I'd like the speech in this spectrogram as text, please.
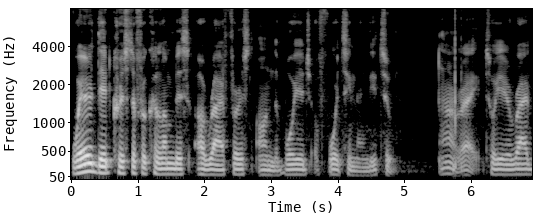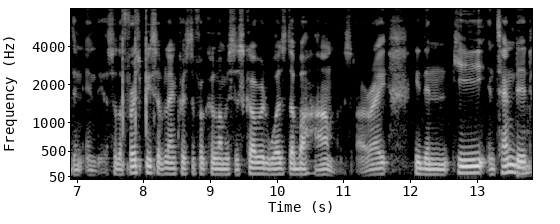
Where did Christopher Columbus arrive first on the voyage of 1492? All right, so he arrived in India. So the first piece of land Christopher Columbus discovered was the Bahamas. All right, he didn't. He intended,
